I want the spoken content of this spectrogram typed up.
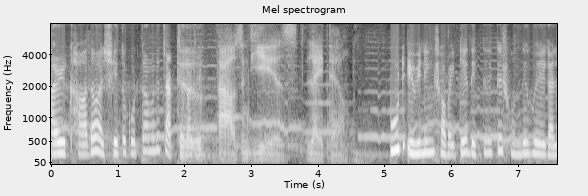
আর খাওয়া দাওয়া সে তো করতে আমাদের চারটে বাজে। 2,000 years later. গুড ইভিনিং সবাইকে। দেখতে দেখতে সন্ধে হয়ে গেল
